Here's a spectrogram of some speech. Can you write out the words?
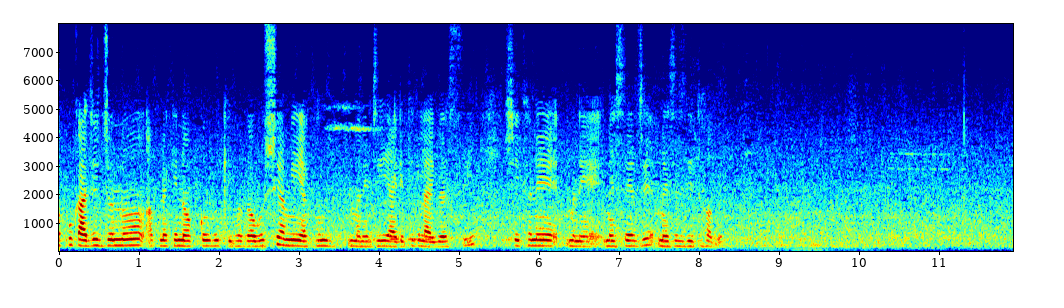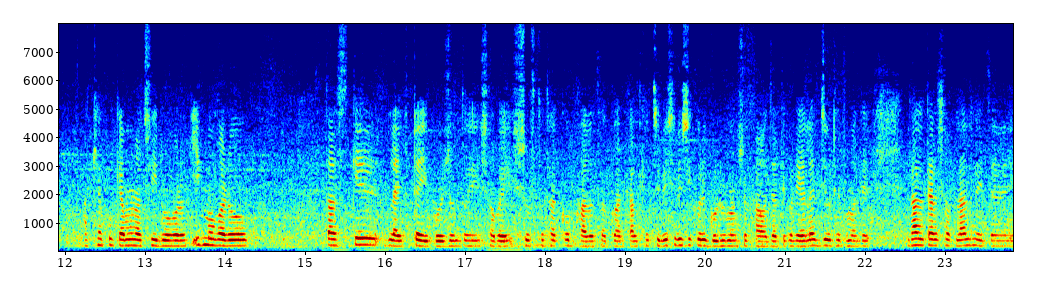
আপু কাজের জন্য আপনাকে নক করব কীভাবে? অবশ্যই আমি এখন মানে যে আইডি থেকে লাইভে আসছি, সেখানে মানে মেসেজে মেসেজ দিতে হবে। আচ্ছা আপু, কেমন আছো? ঈদ মোবারক। ঈদ মোবারক। আজকের লাইফটা এই পর্যন্তই। সবাই সুস্থ থাকো, ভালো থাকো। আর কালকে হচ্ছে বেশি বেশি করে গরুর মাংস খাওয়া যাতে করে অ্যালার্জি উঠে তোমাদের। গাল টাল সব লাল হয়ে যায়।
